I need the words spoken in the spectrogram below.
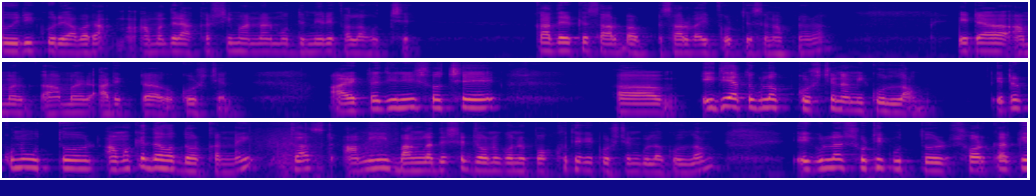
তৈরি করে আবার আমাদের আকাশ সীমানার মধ্যে মেরে ফেলা হচ্ছে। কাদেরকে সার্ভাইভ করতেছেন আপনারা? এটা আমার আমার আরেকটা কোশ্চেন আরেকটা জিনিস হচ্ছে এই যে এতগুলো কোশ্চেন আমি করলাম এটার কোনো উত্তর আমাকে দেওয়ার দরকার নাই। জাস্ট আমি বাংলাদেশের জনগণের পক্ষ থেকে কোশ্চেনগুলো করলাম। এগুলার সঠিক উত্তর সরকারকে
